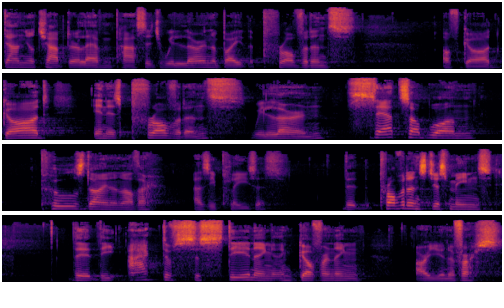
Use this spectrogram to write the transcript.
Daniel chapter 11 passage, we learn about the providence of God. God, in his providence, we learn, sets up one, pulls down another as he pleases. The, the providence just means the, the act of sustaining and governing our universe.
